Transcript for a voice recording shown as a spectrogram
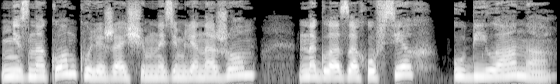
Незнакомку, лежащим на земле ножом, на глазах у всех убила она.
